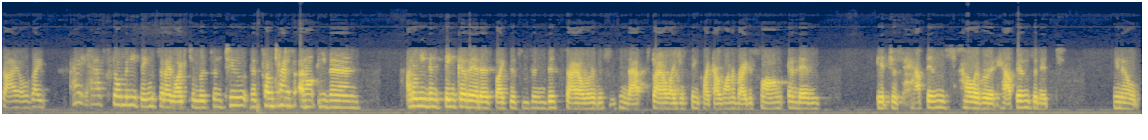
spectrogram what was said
styles. I I have so many things that I like to listen to that sometimes I don't even I don't even think of it as like this is in this style or this is in that style. I just think like I want to write a song and then it just happens however it happens and it you know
